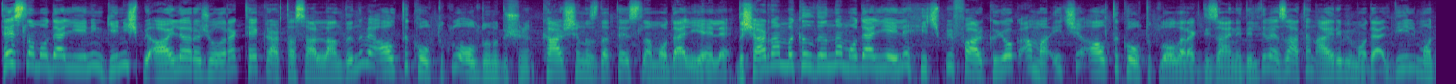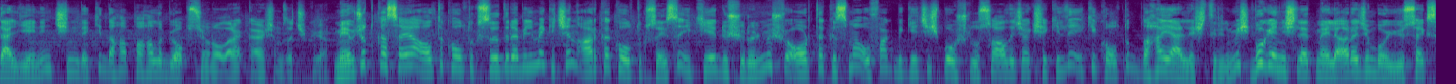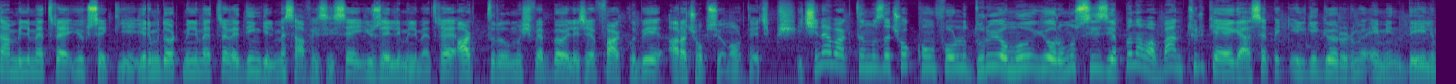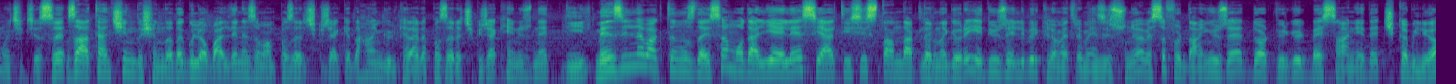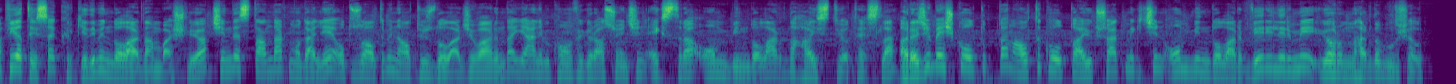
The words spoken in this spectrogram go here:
Tesla Model Y'nin geniş bir aile aracı olarak tekrar tasarlandığını ve 6 koltuklu olduğunu düşünün. Karşınızda Tesla Model Y ile. Dışarıdan bakıldığında Model Y ile hiçbir farkı yok ama içi 6 koltuklu olarak dizayn edildi ve zaten ayrı bir model değil. Model Y'nin Çin'deki daha pahalı bir opsiyonu olarak karşımıza çıkıyor. Mevcut kasaya 6 koltuk sığdırabilmek için arka koltuk sayısı 2'ye düşürülmüş ve orta kısma ufak bir geçiş boşluğu sağlayacak şekilde 2 koltuk daha yerleştirilmiş. Bu genişletmeyle aracın boyu 180 mm, yüksekliği 24 mm ve dingil mesafesi ise 150 mm arttırılmış ve böylece farklı bir araç opsiyonu ortaya çıkmış. İçine baktığımızda çok konforlu duruyor mu yorumu siz yapın ama ben Türkiye'ye gelse pek ilgi görür mü emin değilim açıkçası. Zaten Çin dışında da globalde ne zaman pazara çıkacak ya da hangi ülkelerde pazara çıkacak henüz net değil. Menziline baktığımızda ise Model Y ile CLTC standartlarına göre 751 km menzil sunuyor ve sıfırdan 100'e 4,5 saniyede çıkabiliyor. Fiyatı ise 47 bin dolardan başlıyor. Çin'de standart model Y 36.600 dolar civarında yani bir konfigürasyon için ekstra 10 bin dolar daha istiyor Tesla. Aracı 5 koltuktan 6 koltuğa yükseltmek için 10 bin dolar verilir mi yorumlarda buluşalım.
